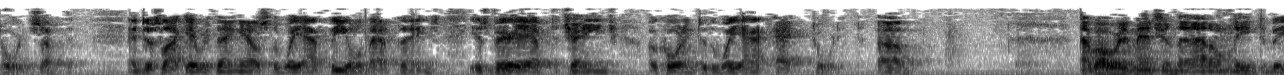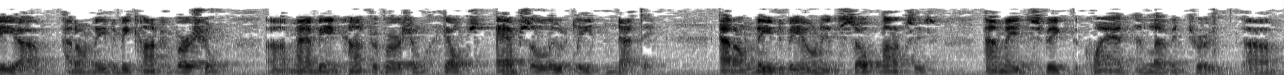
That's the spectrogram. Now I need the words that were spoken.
towards something. And just like everything else, the way I feel about things is very apt to change according to the way I act toward it. Um, I've already mentioned that I don't need to be uh, I don't need to be controversial. Uh, my being controversial helps absolutely nothing. I don't need to be on any soapboxes. I'm made to speak the quiet and loving truth. Uh,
